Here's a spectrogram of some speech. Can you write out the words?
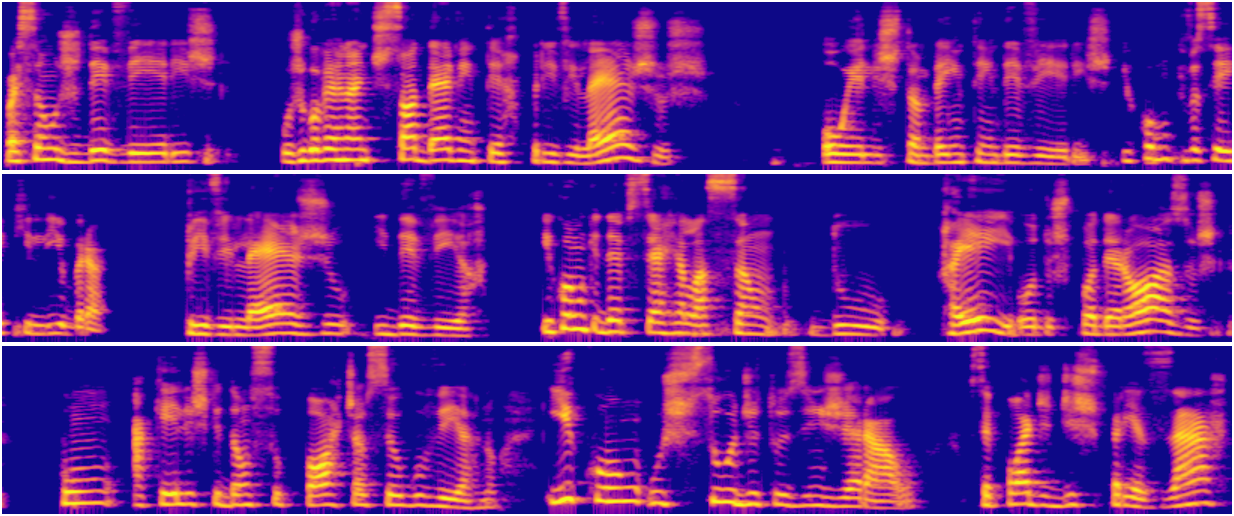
quais são os deveres. Os governantes só devem ter privilégios ou eles também têm deveres? E como que você equilibra privilégio e dever? E como que deve ser a relação do rei ou dos poderosos com aqueles que dão suporte ao seu governo e com os súditos em geral? Você pode desprezar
